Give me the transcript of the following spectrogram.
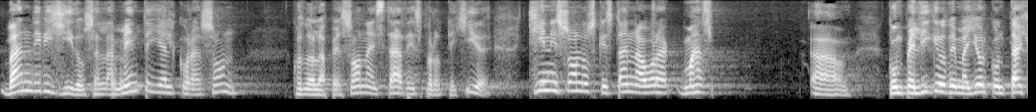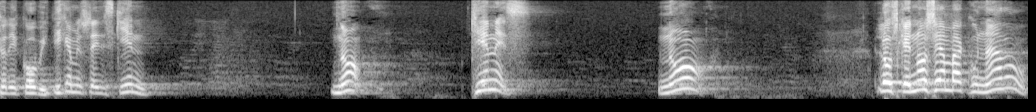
van dirigidos a la mente y al corazón cuando la persona está desprotegida. ¿Quiénes son los que están ahora más ah, con peligro de mayor contagio de COVID? Díganme ustedes, ¿quién? No. ¿Quiénes? No. Los que no se han vacunado.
